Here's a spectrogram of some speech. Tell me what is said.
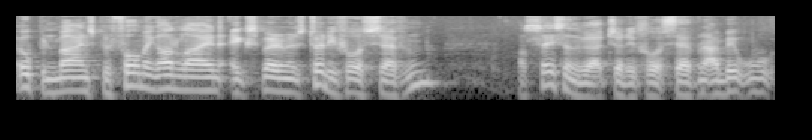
Open Minds performing online experiments 24-7. I'll say something about 24-7. I mean,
